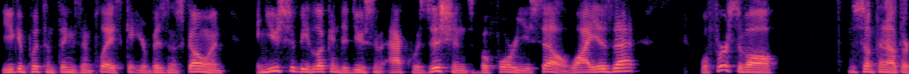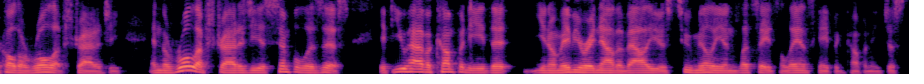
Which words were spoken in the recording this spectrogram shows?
You can put some things in place get your business going and you should be looking to do some acquisitions before you sell. Why is that? Well first of all there's something out there called a roll up strategy. And the roll up strategy is simple as this. If you have a company that you know maybe right now the value is 2 million let's say it's a landscaping company just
